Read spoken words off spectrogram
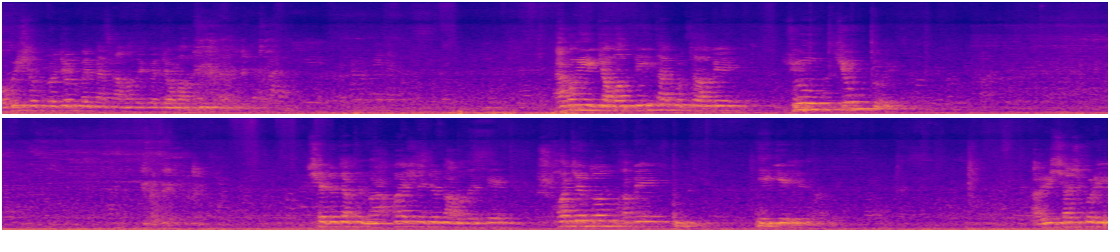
ভবিষ্যৎ প্রজন্মের কাছে আমাদেরকে জবাব দিতে এবং এই জবাবদিহিতা করতে হবে যুগ যুগ করে সেটা যাতে না হয় সেজন্য আমাদেরকে সচেতন ভাবে এগিয়ে যেতে হবে। আমি বিশ্বাস করি,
